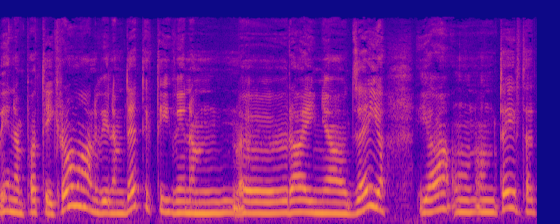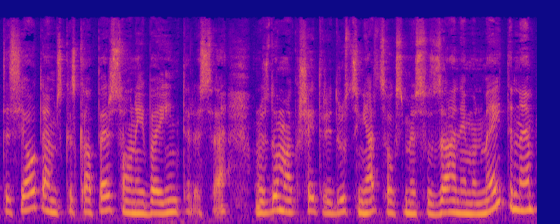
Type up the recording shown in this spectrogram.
Vienam patīk romāni, vienam detektīvi, vienam uh, raiņa dzēja. Ja? Un, un te ir tā, tas jautājums, kas kā personībai interesē. Un es domāju, ka šeit arī drusciņi atsauksimies uz zēniem un meitenēm.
